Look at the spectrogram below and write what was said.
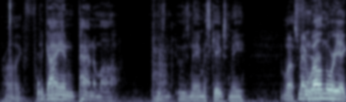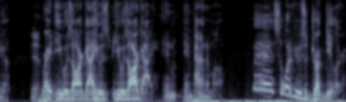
probably like four, the guy in Panama, whose, whose name escapes me, last Manuel 40 Noriega. Yeah. Right? He was our guy. He was he was our guy in, in Panama. Eh, so what if he was a drug dealer?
